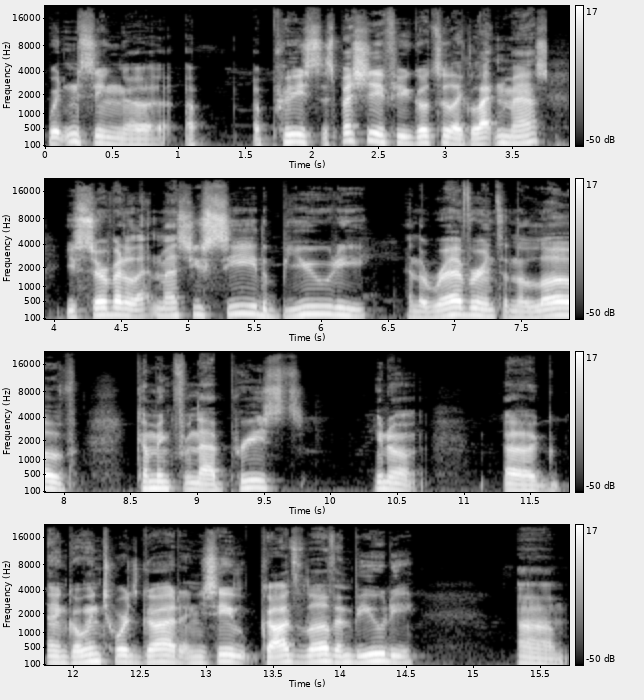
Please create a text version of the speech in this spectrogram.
witnessing a, a a priest, especially if you go to like Latin mass you serve at a Latin Mass, you see the beauty and the reverence and the love coming from that priest, you know, uh, and going towards God, and you see God's love and beauty. Um,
